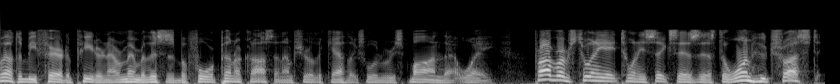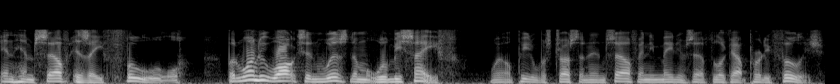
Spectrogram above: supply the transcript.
Well, to be fair to Peter, now remember this is before Pentecost, and I'm sure the Catholics would respond that way. Proverbs 28:26 says this: "The one who trusts in himself is a fool, but one who walks in wisdom will be safe." Well, Peter was trusting in himself, and he made himself look out pretty foolish.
